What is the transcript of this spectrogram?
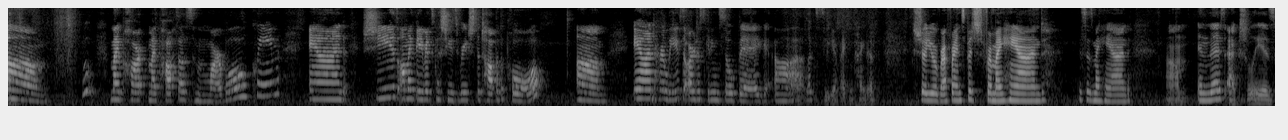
um my part my Pothos Marble Queen. And she is all my favorites because she's reached the top of the pole um and her leaves are just getting so big. Uh let's see if I can kind of show you a reference but for my hand this is my hand. Um, and this actually is,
